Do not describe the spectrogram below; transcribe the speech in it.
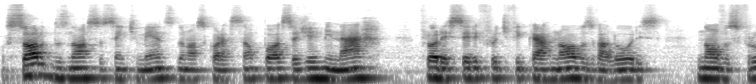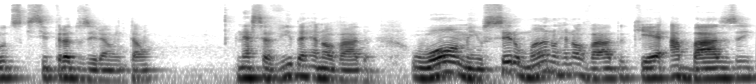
o solo dos nossos sentimentos, do nosso coração, possa germinar florescer e frutificar novos valores, novos frutos que se traduzirão então nessa vida renovada. O homem, o ser humano renovado, que é a base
